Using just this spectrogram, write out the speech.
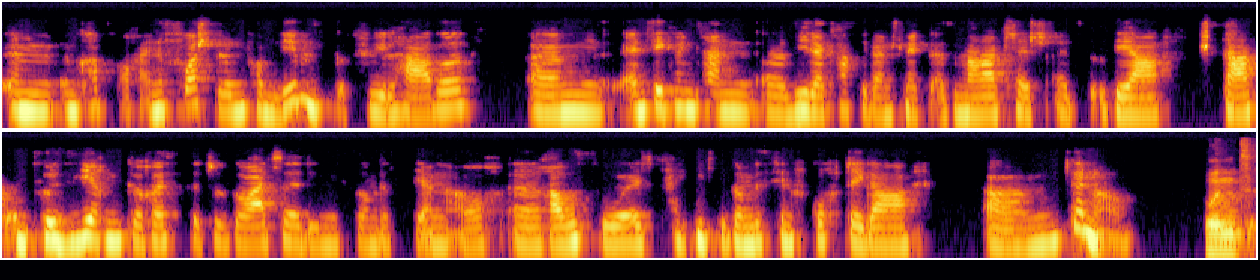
im, im Kopf auch eine Vorstellung vom Lebensgefühl habe, ähm, entwickeln kann, äh, wie der Kaffee dann schmeckt. Also Marrakesch als sehr stark und pulsierend geröstete Sorte, die mich so ein bisschen auch äh, rausholt. Tahiti so ein bisschen fruchtiger. Ähm, genau. Und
